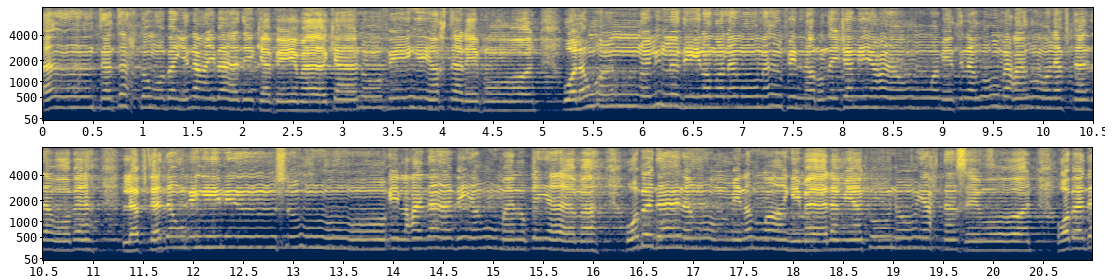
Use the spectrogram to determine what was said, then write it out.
أنت تحكم بين عبادك فيما كانوا فيه يختلفون. ولو أن للذين ظلموا ما في الأرض جميعا ومثله معه لافتدوا به لافتدوا به من سوء العذاب يوم القيامة وبدا لهم من الله ما لم يكونوا يحتسبون. وبدا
